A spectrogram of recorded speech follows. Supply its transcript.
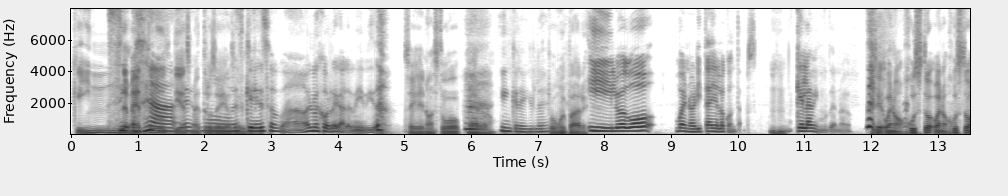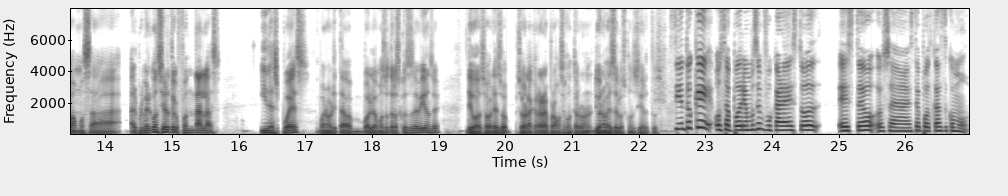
15 Sí, o metros, sea, 10 eh, metros no, de ella. o Es que cerquita. eso, wow, el mejor regalo de mi vida. Sí, no, estuvo perro. Increíble. Estuvo muy padre. Y luego, bueno, ahorita ya lo contamos. Ujú. Que la vimos de nuevo. Sí, bueno, justo, bueno, justo vamos a, al primer concierto que fue en Dallas y después, bueno, ahorita volvemos a otras cosas de Beyoncé. Digo, sobre eso, sobre la carrera, pero vamos a contar de una vez de los conciertos. Siento que, o sea, podríamos enfocar a esto, este, o sea, este podcast como,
